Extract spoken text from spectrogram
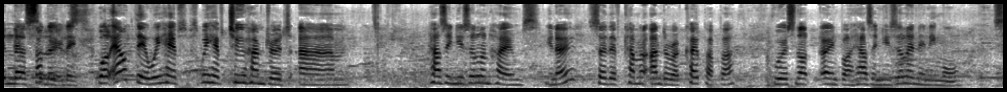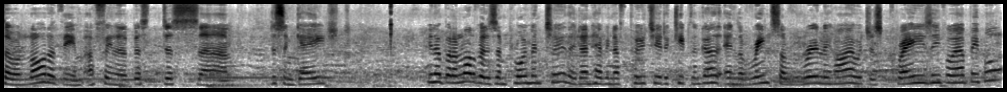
in the Absolutely. suburbs? Well, out there we have we have 200 um, Housing New Zealand homes, you know, so they've come under a kaupapa where it's not owned by Housing New Zealand anymore. So a lot of them are feeling a bit dis, um, disengaged. You know, but a lot of it is employment too. They don't have enough pūtea to keep them going, and the rents are really high, which is crazy for our people.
